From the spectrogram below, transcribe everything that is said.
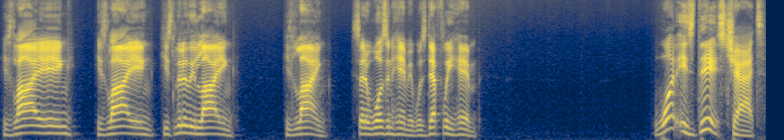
He's lying. He's lying. He's literally lying. He's lying. He said it wasn't him. It was definitely him. What is this, chat?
